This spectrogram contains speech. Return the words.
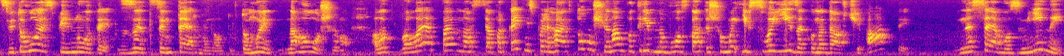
світової спільноти з цим терміном. Тобто ми наголошуємо. Але, але певна ця паркетність полягає в тому, що нам потрібно було сказати, що ми і в свої законодавчі акти внесемо зміни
